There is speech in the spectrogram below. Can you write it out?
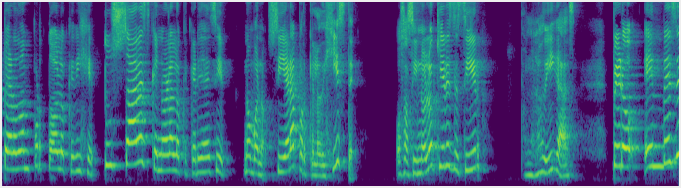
perdón por todo lo que dije. Tú sabes que no era lo que quería decir. No, bueno, sí era porque lo dijiste. O sea, si no lo quieres decir, pues no lo digas. Pero en vez de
